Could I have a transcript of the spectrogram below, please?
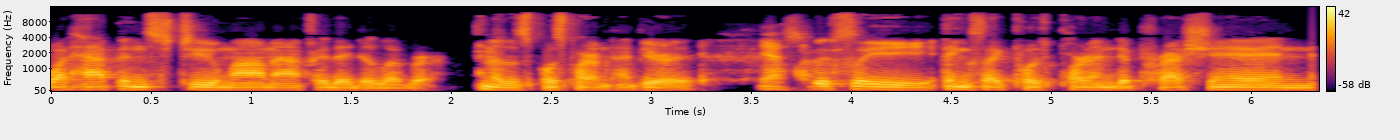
what happens to mom after they deliver you know this postpartum time period. Yes. Obviously things like postpartum depression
